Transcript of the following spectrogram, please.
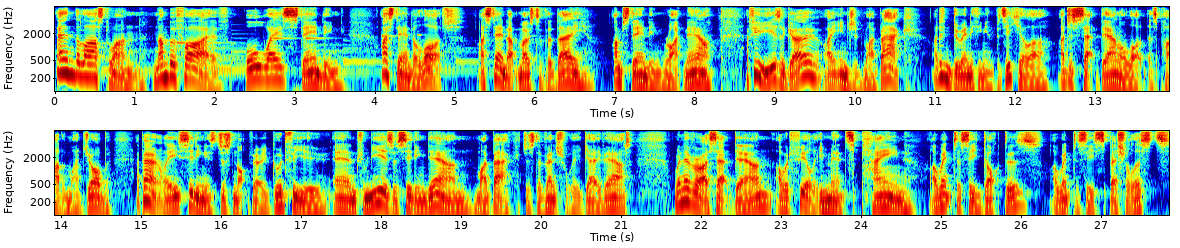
And the last one, number 5. Always standing. I stand a lot. I stand up most of the day. I'm standing right now. A few years ago, I injured my back. I didn't do anything in particular, I just sat down a lot as part of my job. Apparently, sitting is just not very good for you, and from years of sitting down, my back just eventually gave out. Whenever I sat down, I would feel immense pain. I went to see doctors, I went to see specialists.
